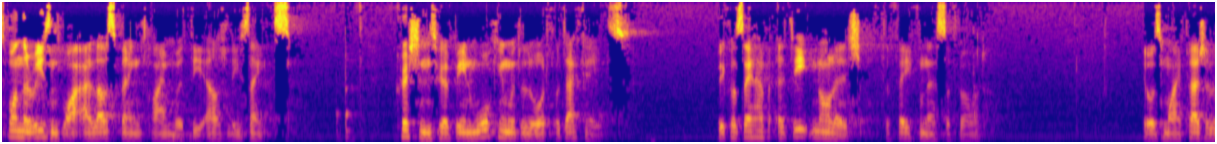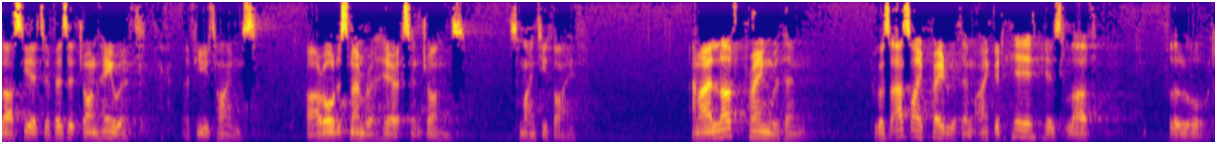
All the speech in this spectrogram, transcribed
is one of the reasons why I love spending time with the elderly saints. Christians who have been walking with the Lord for decades, because they have a deep knowledge of the faithfulness of God. It was my pleasure last year to visit John Hayworth a few times, our oldest member here at St. John's. He's 95. And I love praying with him, because as I prayed with him, I could hear his love for the Lord.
